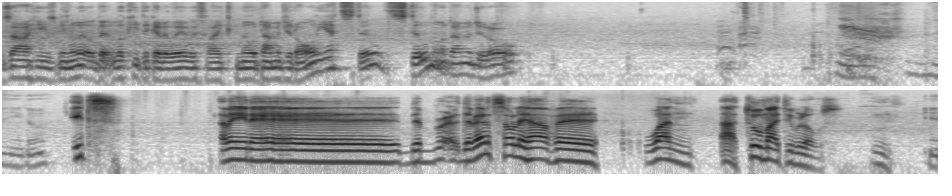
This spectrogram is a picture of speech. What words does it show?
Zahi's been a little bit lucky to get away with like no damage at all yet. Still, still no damage at all. There you go. It's. I mean, uh, the br- the birds only have uh, one, ah, two mighty blows Yeah,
